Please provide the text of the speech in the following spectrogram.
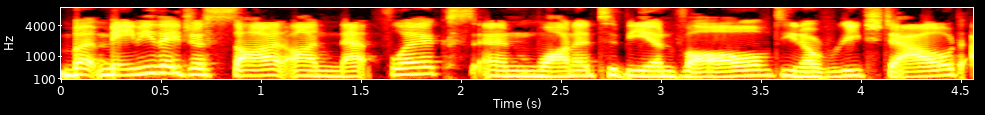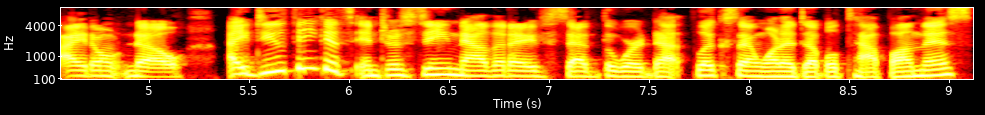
but maybe they just saw it on Netflix and wanted to be involved, you know, reached out. I don't know. I do think it's interesting now that I've said the word Netflix, I want to double tap on this.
